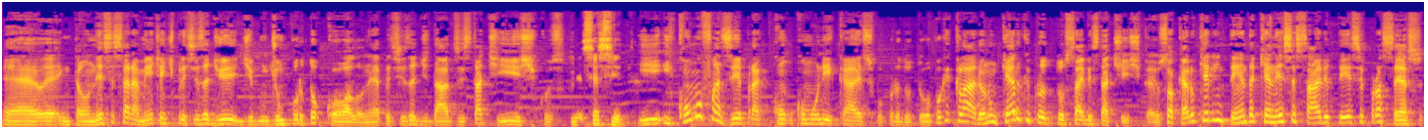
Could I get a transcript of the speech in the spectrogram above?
É, é, então, necessariamente a gente precisa de, de, de, um protocolo, né? Precisa de dados estatísticos. Necessita. E, e como fazer para com, comunicar isso para o produtor? Porque, claro, eu não quero que o produtor saiba estatística, eu só quero que ele entenda que é necessário ter esse processo.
